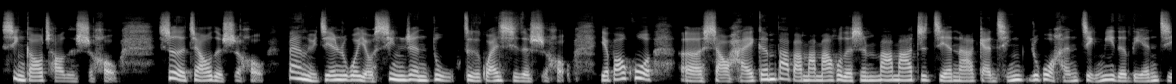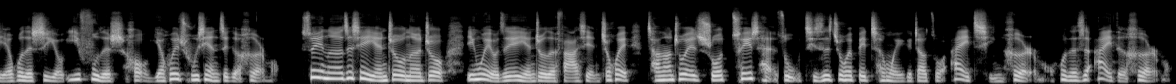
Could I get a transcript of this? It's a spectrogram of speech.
性高潮的时候、社交的时候、伴侣间如果有信任度这个关系的时候，也包括呃小孩跟爸爸妈妈或者是妈妈之间啊感情如果很紧密的连结或者是有依附的时候，也会出现这个荷尔蒙。所以呢，这些研究呢，就因为有这些研究的发现，就会常常就会说，催产素其实就会被称为一个叫做爱情荷尔蒙，或者是爱的荷尔蒙。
